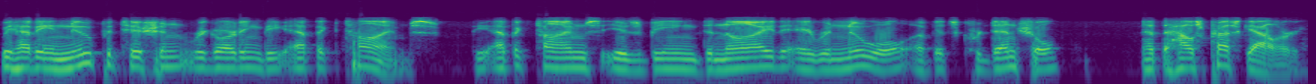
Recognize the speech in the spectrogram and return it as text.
We have a new petition regarding the Epoch Times the Epoch Times is being denied a renewal of its credential at the House Press Gallery.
